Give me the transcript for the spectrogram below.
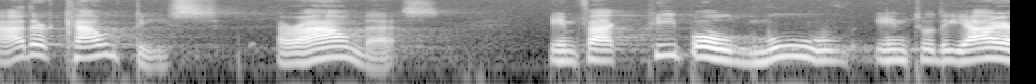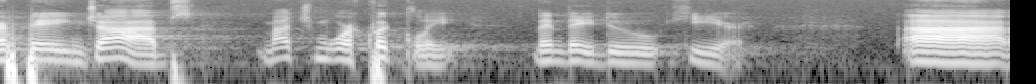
other counties around us, in fact, people move into the higher paying jobs much more quickly than they do here. Uh,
